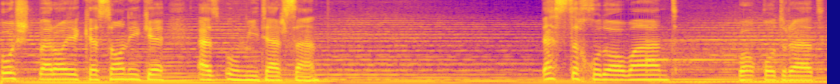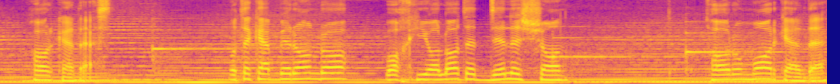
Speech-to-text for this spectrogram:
پشت برای کسانی که از او میترسند. دست خداوند با قدرت کار کرده است. متکبران را با خیالات دلشان تار و مار کرده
